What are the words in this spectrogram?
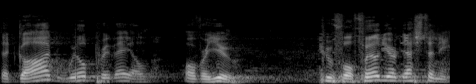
that God will prevail over you to fulfill your destiny,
